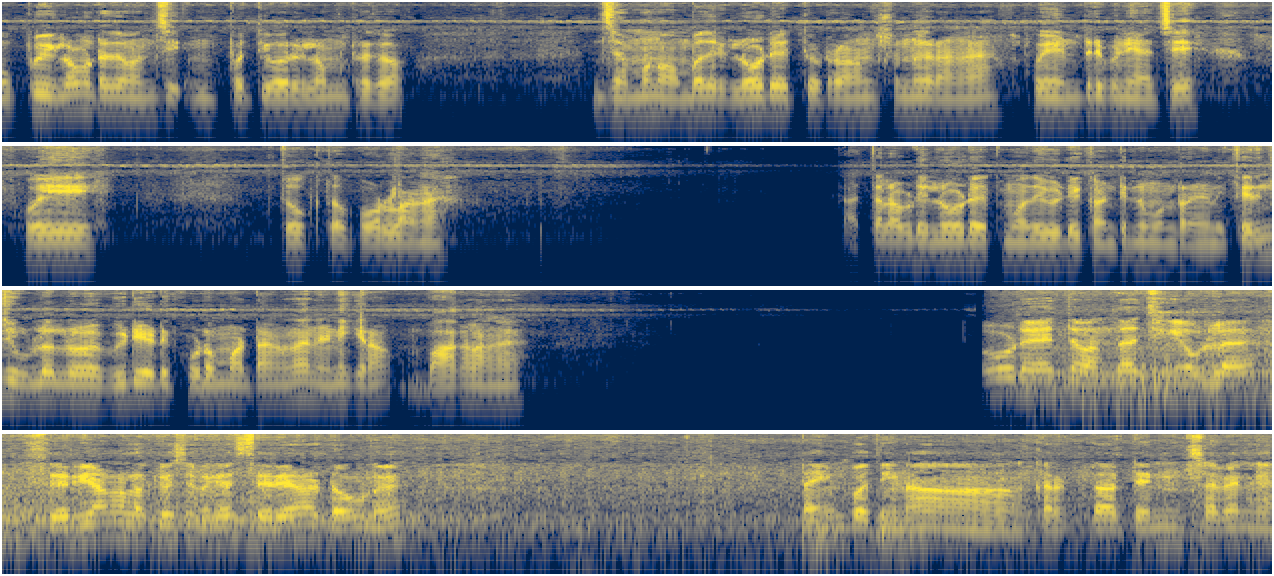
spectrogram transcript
முப்பது கிலோமீட்டர் வந்துச்சு. முப்பத்தி ஒரு கிலோமீட்டர் ஏதோ. ஜம்மன் ஒன்பதுக்கு லோடு ஏற்றி விட்றாங்கன்னு சொன்னுக்கிறாங்க போய் என்ட்ரி பண்ணியாச்சு. போய் தூக்கத்தை போடலாங்க. கத்தல் அப்படியே லோடு ஏற்றும் போது வீடியோ கண்டினியூ பண்ணுறேன் எனக்கு தெரிஞ்சு உள்ள வீடியோ எடுக்க விட மாட்டாங்கன்னு தான் நினைக்கிறேன். பார்க்கலாங்க. லோடு ஏற்ற வந்தாச்சுங்க உள்ள. சரியான லொக்கேஷனுங்க சரியான டவுனு டைம் பார்த்தீங்கன்னா கரெக்டாக டென் செவனுங்க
